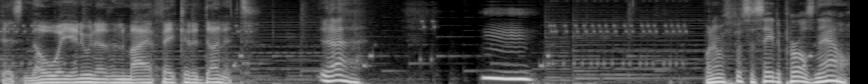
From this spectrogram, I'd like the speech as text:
There's no way anyone other than Maya Fey could have done it. Yeah. Hmm. What am I supposed to say to Pearls now?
